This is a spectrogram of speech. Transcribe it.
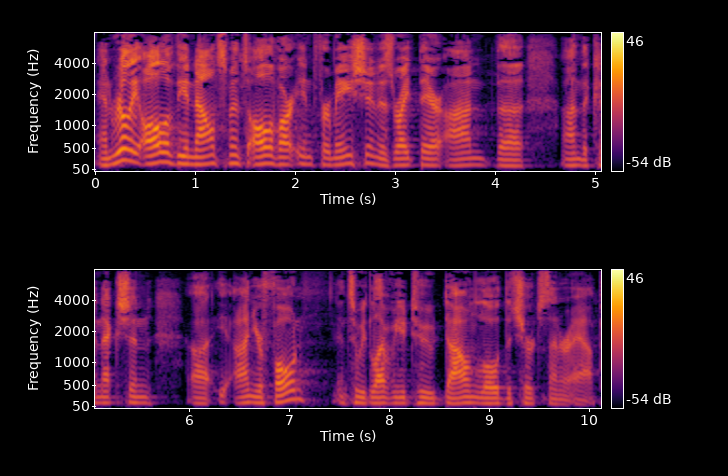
And really all of the announcements, all of our information is right there on the, on the connection, uh, on your phone. And so we'd love you to download the church center app.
